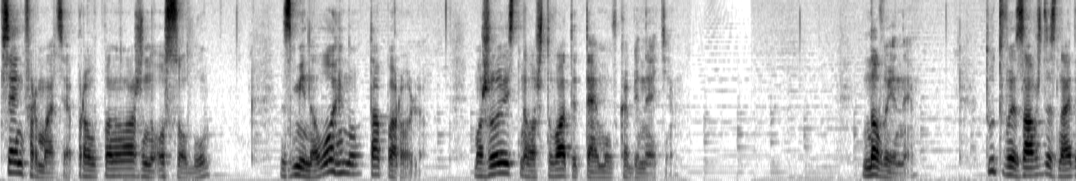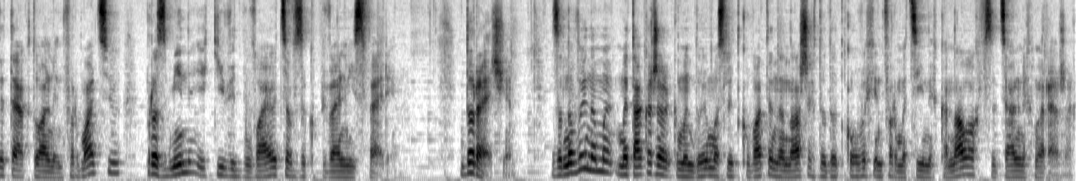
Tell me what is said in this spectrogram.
Вся інформація про уповноважену особу, зміна логіну та паролю, можливість налаштувати тему в кабінеті. Новини. Тут ви завжди знайдете актуальну інформацію про зміни, які відбуваються в закупівельній сфері. До речі, за новинами ми також рекомендуємо слідкувати на наших додаткових інформаційних каналах в соціальних мережах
